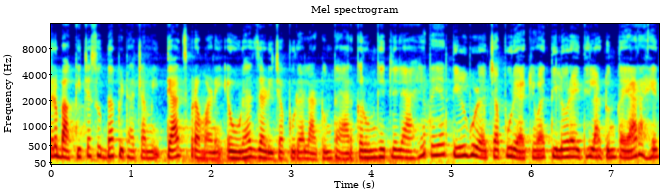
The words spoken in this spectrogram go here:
तर बाकीच्या सुद्धा पिठाच्या मी त्याचप्रमाणे एवढ्याच जाडीच्या पुऱ्या लाटून तयार करून घेतलेल्या आहेत. तर या तिळगुळाच्या पुऱ्या किंवा तिलोऱ्या इथे लाटून तयार आहेत.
